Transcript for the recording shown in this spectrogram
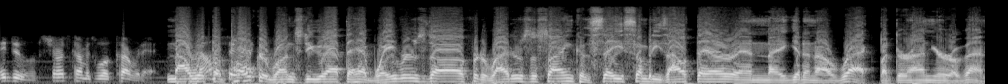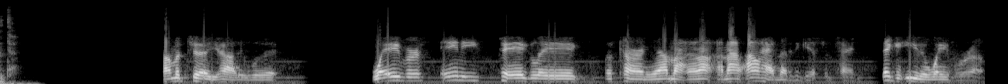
They do. Insurance companies will cover that. Now, with the poker runs, do you have to have waivers uh, for the riders to sign? Because say somebody's out there and they get in a wreck, but they're on your event. I'm gonna tell you, Hollywood. Waivers, any peg leg attorney. I'm not, and I, and I, I don't have nothing against attorneys. They can either waiver up.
